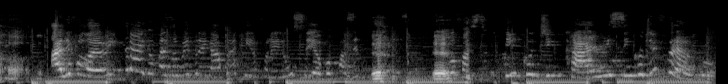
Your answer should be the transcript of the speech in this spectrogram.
Aí ele falou, eu entrego, mas eu vou entregar pra quem? Eu falei, não sei, eu vou fazer é. É. Eu vou fazer cinco de carne e cinco de frango.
